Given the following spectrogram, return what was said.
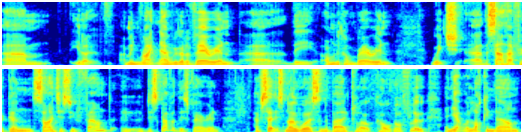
Um, you know, I mean, right now we've got a variant, uh, the Omicron variant, which uh, the South African scientists who found, who discovered this variant, have said it's no worse than a bad cold or flu, and yet we're locking down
